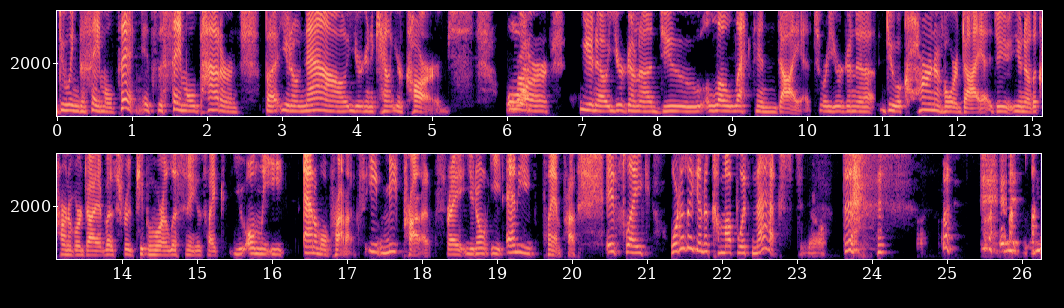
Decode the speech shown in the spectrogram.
doing the same old thing. It's the same old pattern, but you know, now you're going to count your carbs or you know, you're going to do a low lectin diet or you're going to do a carnivore diet. Do you know the carnivore diet? But for people who are listening, it's like you only eat animal products, eat meat products, right? You don't eat any plant products. It's like, what are they going to come up with next? Yeah. and it, you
